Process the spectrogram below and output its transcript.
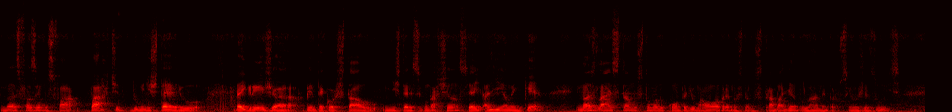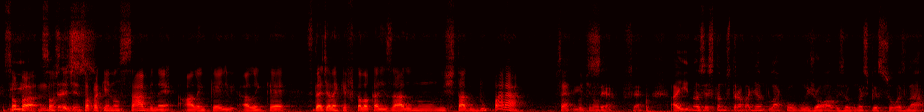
Nós fazemos parte do ministério da Igreja Pentecostal Ministério Segunda Chance, ali em Alenquer. E nós lá estamos tomando conta de uma obra, nós estamos trabalhando lá, né, para o Senhor Jesus. Só para muitas... só, só quem não sabe, né, Alenquer, Alenquer, cidade de Alenquer fica localizado no, no estado do Pará, certo? Continua. Certo, certo. Aí nós estamos trabalhando lá com alguns jovens, algumas pessoas lá.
